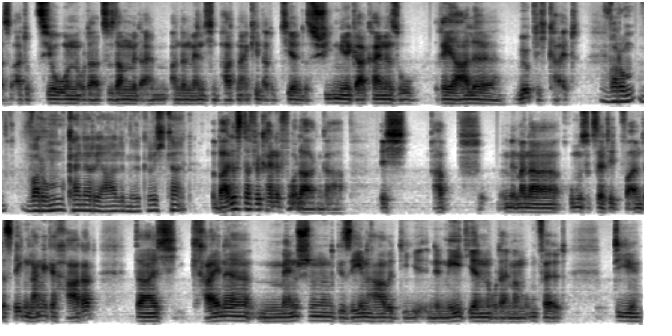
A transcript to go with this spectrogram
also Adoption oder zusammen mit einem anderen männlichen Partner ein Kind adoptieren, das schien mir gar keine so reale Möglichkeit. Warum, warum keine reale Möglichkeit? Weil es dafür keine Vorlagen gab. Ich habe mit meiner Homosexualität vor allem deswegen lange gehadert, da ich keine Menschen gesehen habe, die in den Medien oder in meinem Umfeld, die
